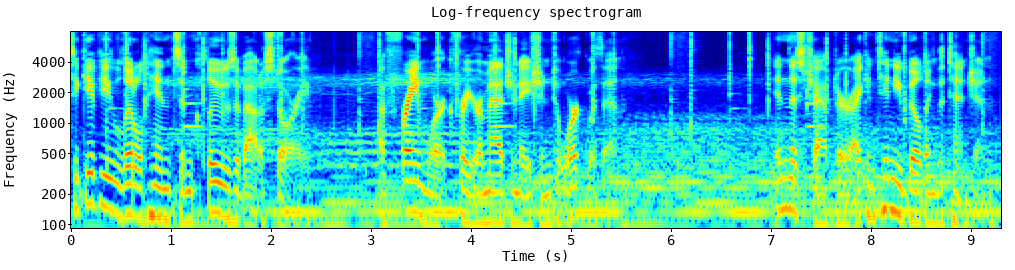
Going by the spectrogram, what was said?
to give you little hints and clues about a story, a framework for your imagination to work within. In this chapter, I continue building the tension.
